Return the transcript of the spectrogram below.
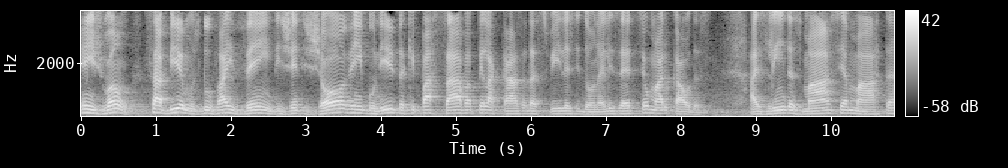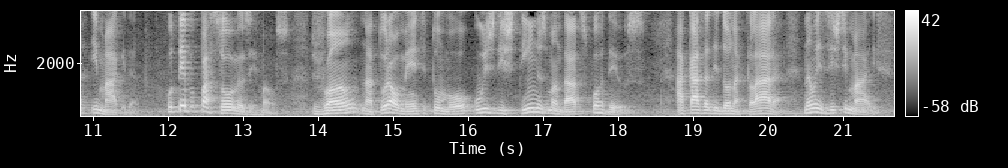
Em João, sabíamos do vai e vem de gente jovem e bonita que passava pela casa das filhas de Dona Elisete e seu Mário Caldas as lindas Márcia, Marta e Magda. O tempo passou, meus irmãos. João, naturalmente, tomou os destinos mandados por Deus. A casa de Dona Clara não existe mais.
